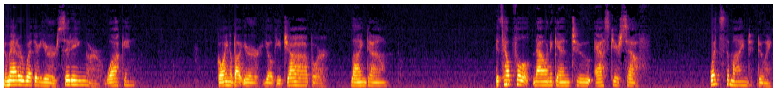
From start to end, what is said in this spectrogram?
No matter whether you're sitting or walking, going about your yogi job or lying down, it's helpful now and again to ask yourself, what's the mind doing?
